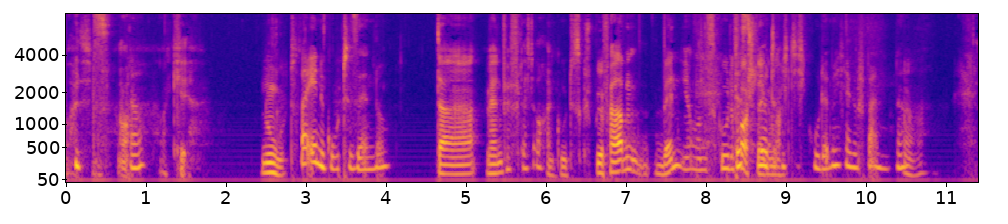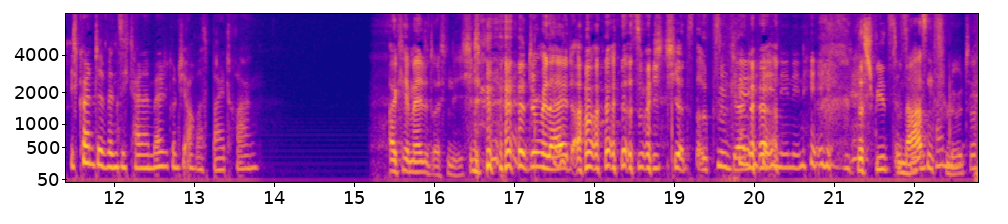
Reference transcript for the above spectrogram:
Oh, ja. Okay. Nun gut. War eh eine gute Sendung. Da werden wir vielleicht auch ein gutes Gespür für haben, wenn ihr uns gute das Vorschläge macht. Das wird richtig gut, da bin ich ja gespannt. Ne? Ja. Ich könnte, wenn sich keiner meldet, könnte ich auch was beitragen. Okay, meldet euch nicht. Tut mir leid, aber das möchte ich jetzt auch zu gerne. Nee, nee, nee, nee. Das spielst du Nasenflöte.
